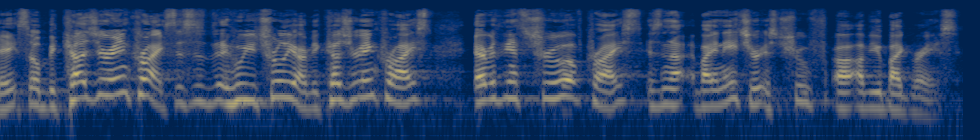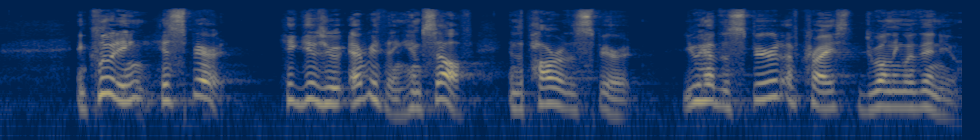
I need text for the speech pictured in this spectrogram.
Okay, so because you're in Christ, this is who you truly are. Because you're in Christ, everything that's true of Christ is not, by nature is true uh, of you by grace, including His Spirit. He gives you everything Himself in the power of the Spirit. You have the Spirit of Christ dwelling within you.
